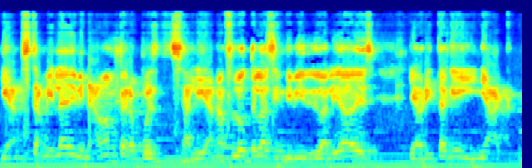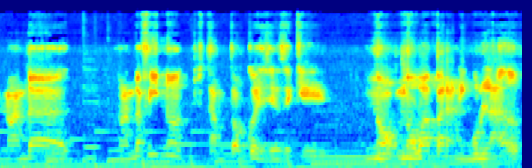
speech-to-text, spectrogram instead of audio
Y antes también le adivinaban, pero pues salían a flote las individualidades. Y ahorita que Iñak no anda, no anda fino, pues tampoco decías de que no, no va para ningún lado.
